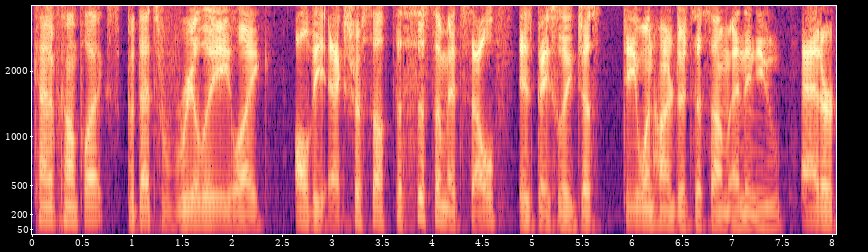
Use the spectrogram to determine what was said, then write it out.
kind of complex, but that's really like all the extra stuff. The system itself is basically just D100 to some, and then you add or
